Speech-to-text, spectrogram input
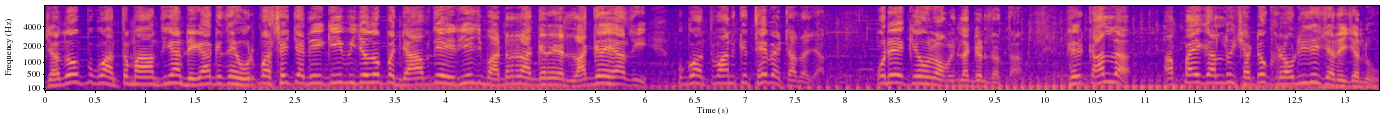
ਜਦੋਂ ਭਗਵੰਤ ਮਾਨ ਦੀਆਂ ਨਿਗਾਹ ਕਿਸੇ ਹੋਰ ਪਾਸੇ ਚਲੀ ਗਈ ਵੀ ਜਦੋਂ ਪੰਜਾਬ ਦੇ ਏਰੀਏ 'ਚ ਬਾਰਡਰ ਲੱਗ ਰਿਹਾ ਲੱਗ ਰਿਹਾ ਸੀ, ਭਗਵੰਤ ਮਾਨ ਕਿੱਥੇ ਬੈਠਾ ਤਾ ਯਾਰ ਉਹਨੇ ਕਿਉਂ ਲੌ- ਲੱਗਣ ਦਿੱਤਾ? ਫਿਰ ਕੱਲ ਆਪਾਂ ਇਹ ਗੱਲ ਨੂੰ ਛੱਡੋ, ਖਰੌਰੀ ਦੇ ਚਲੇ ਚੱਲੋ।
